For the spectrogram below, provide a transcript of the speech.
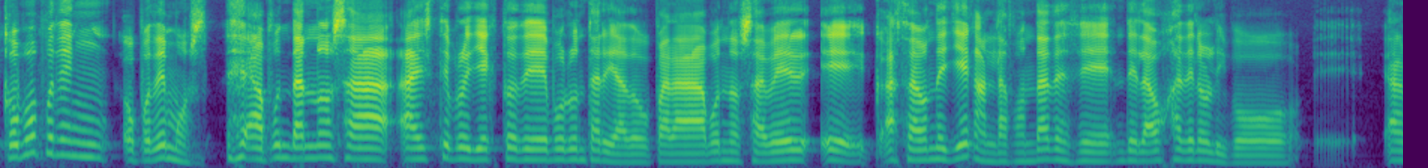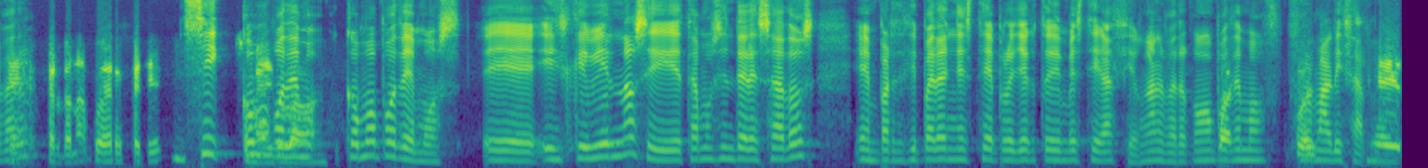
¿Cómo pueden o podemos apuntarnos a, a, este proyecto de voluntariado para bueno saber eh, hasta dónde llegan las bondades de, de la hoja del olivo? Álvaro. Eh, perdona, ¿puedes repetir? Sí, ¿cómo podemos, cómo podemos eh, inscribirnos si estamos interesados en participar en este proyecto de investigación? Álvaro, ¿cómo podemos pues, formalizarlo? Eh,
